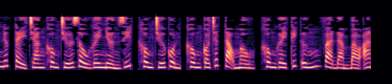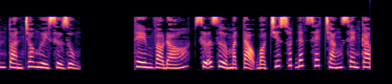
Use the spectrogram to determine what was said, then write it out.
Nước tẩy trang không chứa dầu gây nhờn rít, không chứa cồn, không có chất tạo màu, không gây kích ứng và đảm bảo an toàn cho người sử dụng. Thêm vào đó, sữa rửa mặt tạo bọt chiết xuất đất sét trắng Senka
